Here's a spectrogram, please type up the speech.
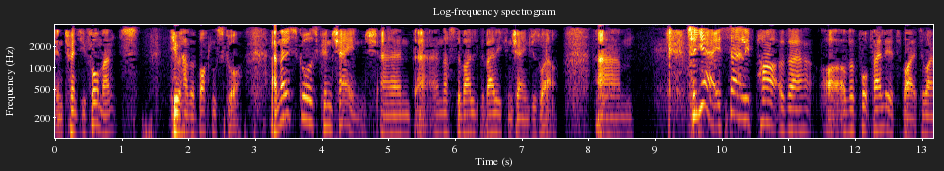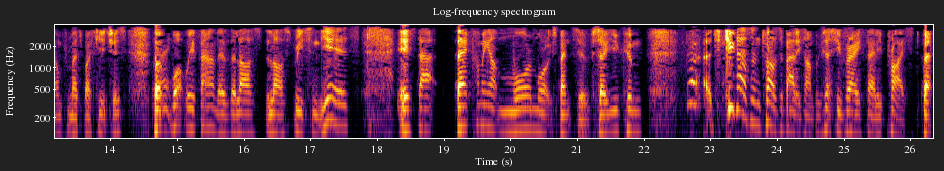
in 24 months, he'll have a bottle score, and those scores can change, and uh, and thus the value the value can change as well. Um, so yeah, it's certainly part of a of a portfolio to buy to buy on promoted by futures. But Right. what we found over the last the last recent years is that they're coming up more and more expensive. So you can. Uh, 2012 is a bad example because it's actually very fairly priced, but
